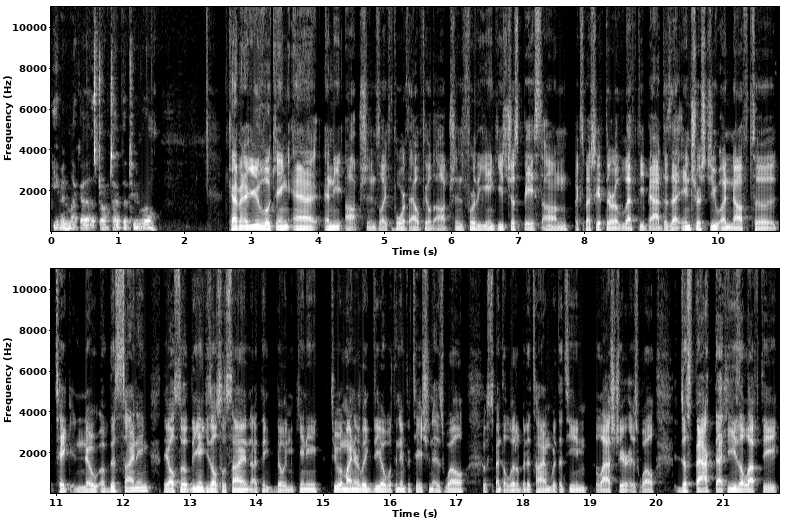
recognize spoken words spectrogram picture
even like a strong type platoon role. Kevin, are you looking at any options like fourth outfield options for the Yankees just based on, especially if they're a lefty bat? Does that interest you enough to take note of this signing? They also, the Yankees also signed, I think, Billy McKinney to a minor league deal with an invitation as well. Spent a little bit of time with the team last year as well. Just fact that he's a lefty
